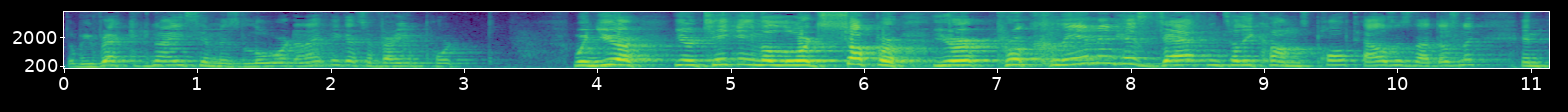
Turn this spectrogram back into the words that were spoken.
That we recognize Him as Lord, and I think that's a very important when you're, you're taking the Lord's Supper, you're proclaiming his death until he comes. Paul tells us that, doesn't he? In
